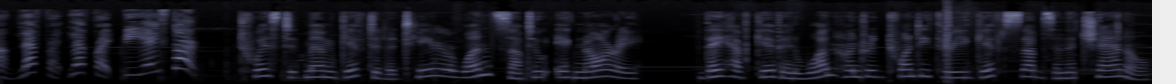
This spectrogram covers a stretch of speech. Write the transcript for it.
Down, left, right, left, right, BA, start. Twisted Mem gifted a tier 1 sub to Ignari. They have given 123 gift subs in the channel.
